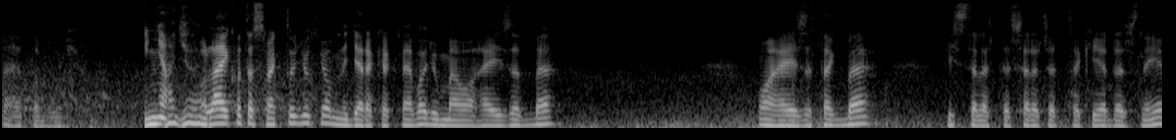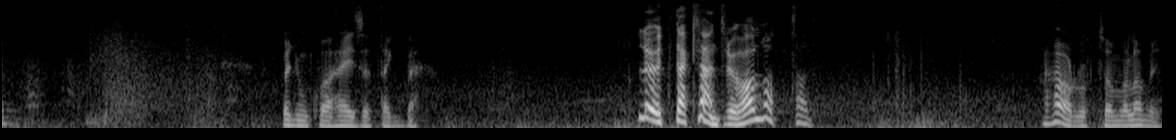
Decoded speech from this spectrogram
Lehet amúgy. Mindjárt jön. A lájkot ezt meg tudjuk nyomni, gyerekek, ne vagyunk már a helyzetbe. Van helyzetekbe. Tisztelettel, szeretettel kérdezném. Vagyunk a helyzetekbe. Lőttek lentről, hallottad? Hallottam valamit.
